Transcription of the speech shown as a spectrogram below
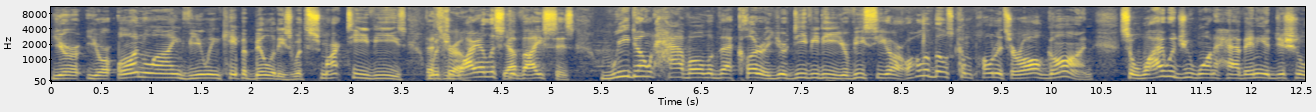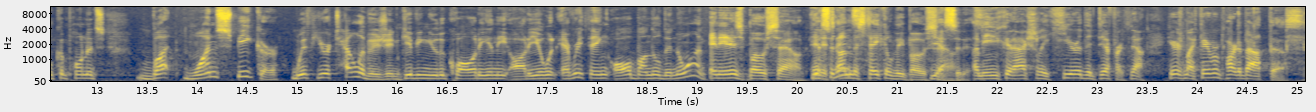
your, your online viewing capabilities with smart TVs, That's with true. wireless Yep. devices. We don't have all of that clutter. Your DVD, your VCR, all of those components are all gone. So why would you want to have any additional components but one speaker with your television giving you the quality and the audio and everything all bundled into one? And it is Bose sound. and Yes, it's it is. unmistakably Bose sound. Yes, it is. I mean, you can actually hear the difference. Now, here's my favorite part about this.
